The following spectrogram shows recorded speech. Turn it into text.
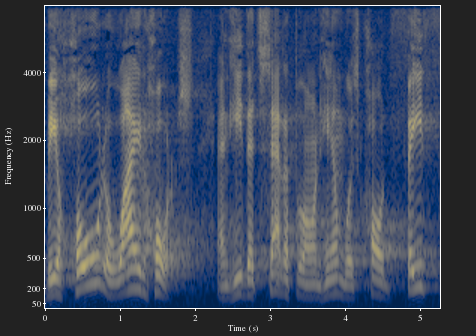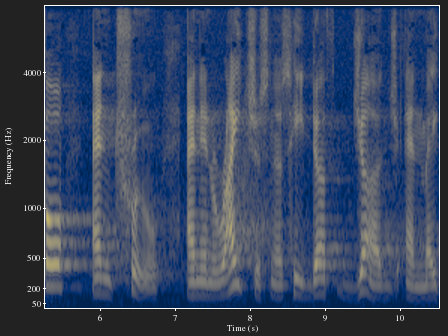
Behold, a white horse, and he that sat upon him was called faithful and true, and in righteousness he doth judge and make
